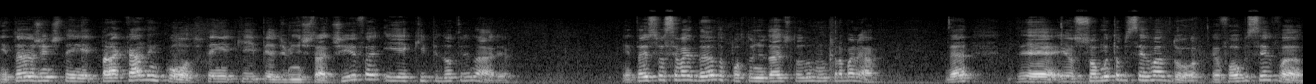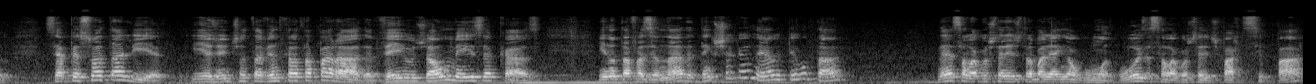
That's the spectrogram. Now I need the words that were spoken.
Então a gente tem, para cada encontro, tem equipe administrativa e equipe doutrinária. Então isso você vai dando oportunidade de todo mundo trabalhar. Né? É, eu sou muito observador, eu vou observando. Se a pessoa está ali e a gente já está vendo que ela está parada, veio já um mês a casa e não está fazendo nada, tem que chegar nela e perguntar né, se ela gostaria de trabalhar em alguma coisa, se ela gostaria de participar.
